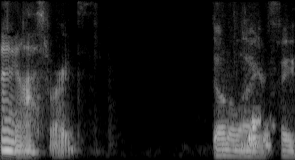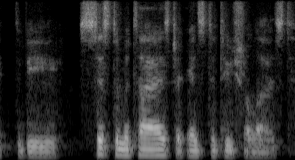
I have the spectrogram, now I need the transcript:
Any last words? Don't allow your faith to be systematized or institutionalized.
